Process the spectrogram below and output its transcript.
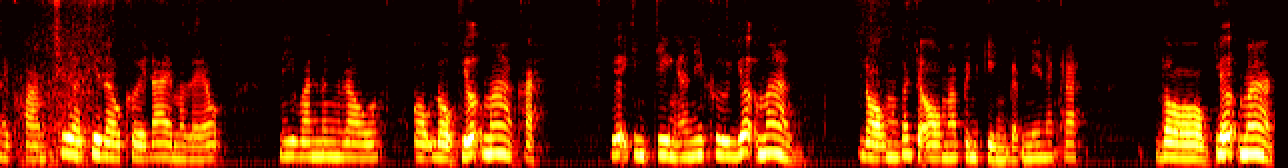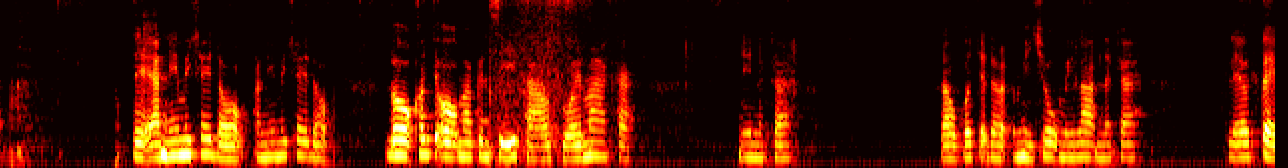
ในความเชื่อที่เราเคยได้มาแล้ว มีวันหนึ่งเราออกดอกเยอะมากค่ะ เยอะจริง ๆ อันนี้คือเยอะมาก ดอกมันก็จะออกมาเป็นกิ่งแบบนี้นะคะ ดอกเยอะมาก แต่อันนี้ไม่ใช่ดอก อันนี้ไม่ใช่ดอก ดอกเขาจะออกมาเป็นสีขาวสวยมากค่ะ นี่นะคะ เราก็จะมีโชค มีลาบนะคะ แล้วแต่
